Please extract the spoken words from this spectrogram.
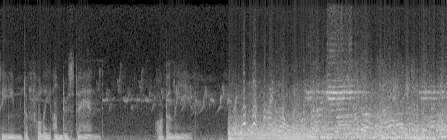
seemed to fully understand or believe.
